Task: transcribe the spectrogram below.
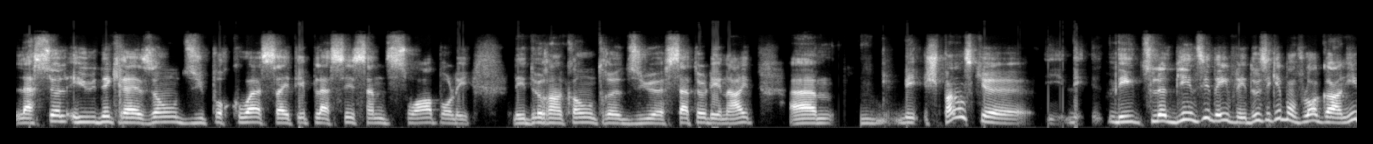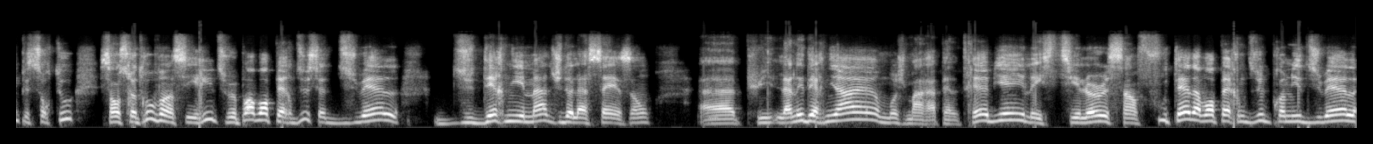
la seule et unique raison du pourquoi ça a été placé samedi soir pour les, les deux rencontres du euh, Saturday night. Euh, mais je pense que tu l'as bien dit, Dave, les deux équipes vont vouloir gagner. Puis surtout, si on se retrouve en série, tu ne veux pas avoir perdu ce duel du dernier match de la saison. Euh, puis l'année dernière, moi je m'en rappelle très bien, les Steelers s'en foutaient d'avoir perdu le premier duel,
